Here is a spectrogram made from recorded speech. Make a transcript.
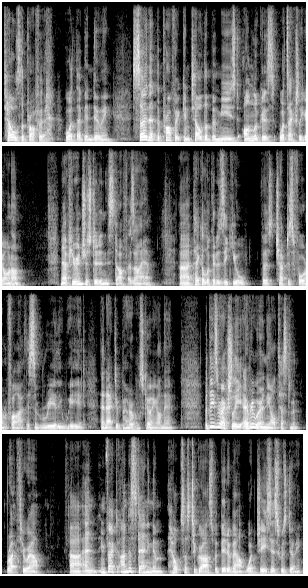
tells the prophet what they've been doing, so that the prophet can tell the bemused onlookers what's actually going on. Now, if you're interested in this stuff, as I am, uh, take a look at Ezekiel verse chapters 4 and 5. There's some really weird enacted parables going on there. But these are actually everywhere in the Old Testament, right throughout. Uh, and in fact, understanding them helps us to grasp a bit about what Jesus was doing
